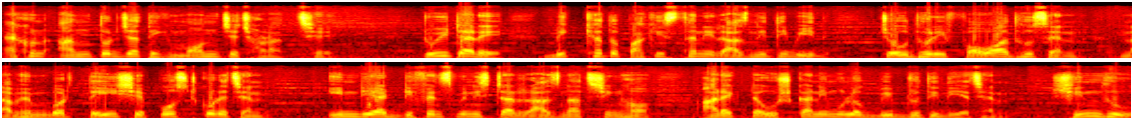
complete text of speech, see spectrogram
এখন আন্তর্জাতিক মঞ্চে ছড়াচ্ছে। টুইটারে বিখ্যাত পাকিস্তানি রাজনীতিবিদ চৌধুরী ফওয়াদ হোসেন নভেম্বর তেইশে পোস্ট করেছেন, ইন্ডিয়ার ডিফেন্স মিনিস্টার রাজনাথ সিংহ আরেকটা উস্কানিমূলক বিবৃতি দিয়েছেন। সিন্ধু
